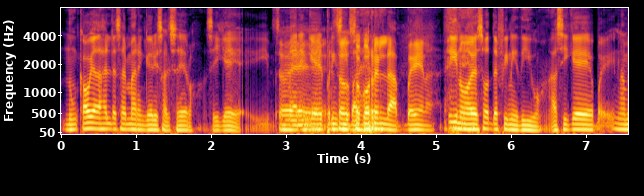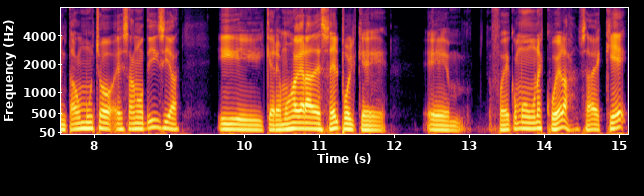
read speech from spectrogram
nunca voy a dejar de ser merenguero y salsero. Así que y es- merengue es el principal. Eso corre en las venas. Sí, no, eso es definitivo. Así que pues, lamentamos mucho esa noticia y queremos agradecer porque eh, fue como una escuela, ¿sabes? ¿Qué,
